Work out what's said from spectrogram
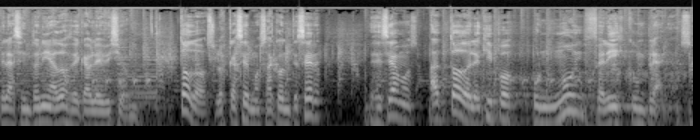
de la sintonía 2 de Cablevisión. Todos los que hacemos acontecer, les deseamos a todo el equipo un muy feliz cumpleaños.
